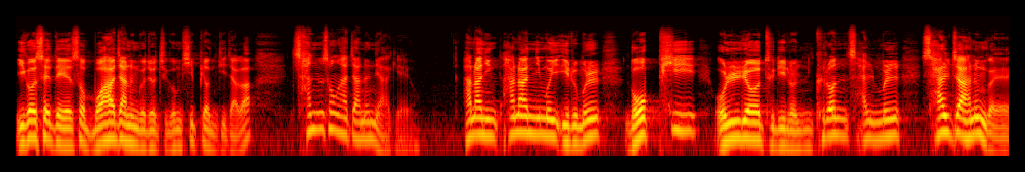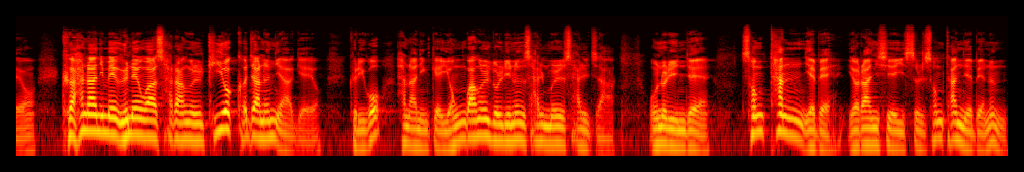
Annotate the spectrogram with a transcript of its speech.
이것에 대해서 뭐 하자는 거죠? 지금 시편 기자가 찬송하자는 이야기예요. 하나님 하나님의 이름을 높이 올려 드리는 그런 삶을 살자 하는 거예요. 그 하나님의 은혜와 사랑을 기억하자는 이야기예요. 그리고 하나님께 영광을 돌리는 삶을 살자. 오늘 이제 성탄 예배 11시에 있을 성탄 예배는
